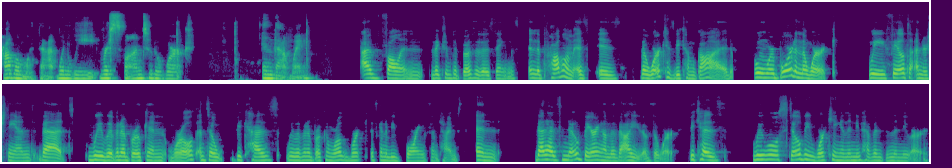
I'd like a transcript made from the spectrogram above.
problem with that when we respond to the work in that way? I've fallen victim to both of those things. And the problem is is the work has become God. When we're bored in the work, we fail to understand that we live in a broken world and so because we live in a broken world work is going to be boring sometimes and that has no bearing on the value of the work because we will still be working in the new heavens and the new earth.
